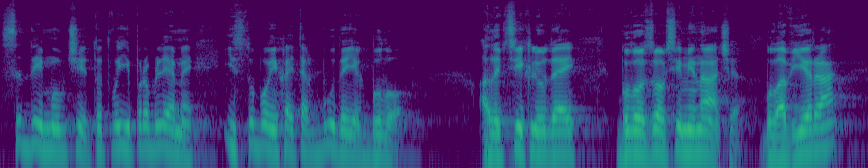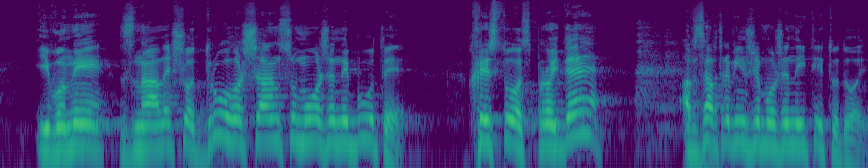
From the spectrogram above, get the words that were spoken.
Сиди, мовчи, то твої проблеми, і з тобою хай так буде, як було. Але в цих людей було зовсім іначе. Була віра, і вони знали, що другого шансу може не бути. Христос пройде, а завтра Він вже може не йти тудою.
